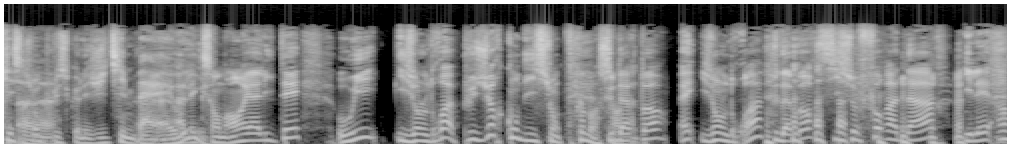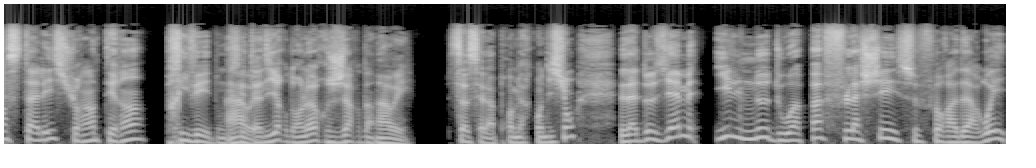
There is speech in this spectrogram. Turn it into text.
Question Euh, plus que légitime, bah euh, oui. Alexandre. En réalité, oui, ils ont le droit à plusieurs conditions. Comment Tout ça on a- d'abord, eh, ils ont le droit. Tout d'abord, si ce faux radar, il est installé sur un terrain privé, donc Ah oui. c'est-à-dire dans leur jardin. Ah oui. Ça, c'est la première condition. La deuxième, il ne doit pas flasher ce faux radar. Oui,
